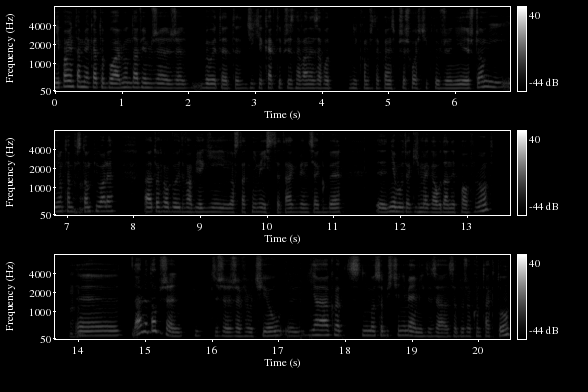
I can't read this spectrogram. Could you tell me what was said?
nie pamiętam jaka to była runda, wiem, że, że były te, te dzikie karty przyznawane zawodnikom, że tak powiem z przeszłości, którzy nie jeżdżą i, i on tam wystąpił, ale, ale to chyba były dwa biegi i ostatnie miejsce, tak, więc jakby y, nie był to jakiś mega udany powrót. Mhm. Yy, ale dobrze, że, że wrócił. Yy, Ja akurat z nim osobiście nie miałem nigdy za, za dużo kontaktu,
